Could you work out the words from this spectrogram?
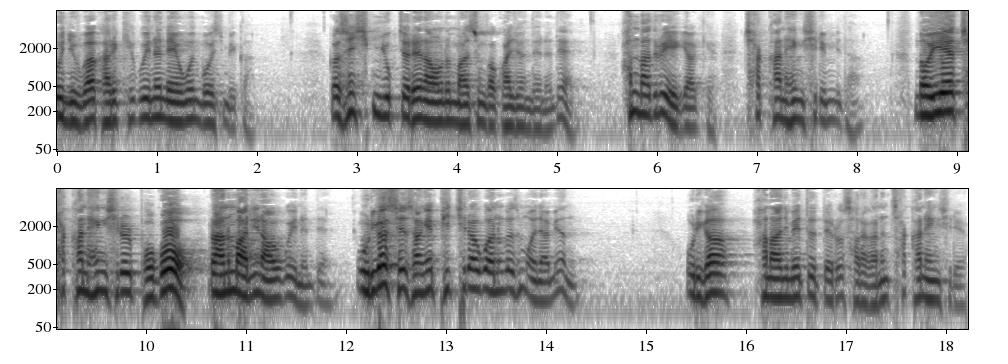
은유가 가리키고 있는 내용은 무엇입니까? 그것은 16절에 나오는 말씀과 관련되는데 한마디로 얘기할게요. 착한 행실입니다. 너희의 착한 행실을 보고 라는 말이 나오고 있는데 우리가 세상의 빛이라고 하는 것은 뭐냐면 우리가 하나님의 뜻대로 살아가는 착한 행실이에요.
